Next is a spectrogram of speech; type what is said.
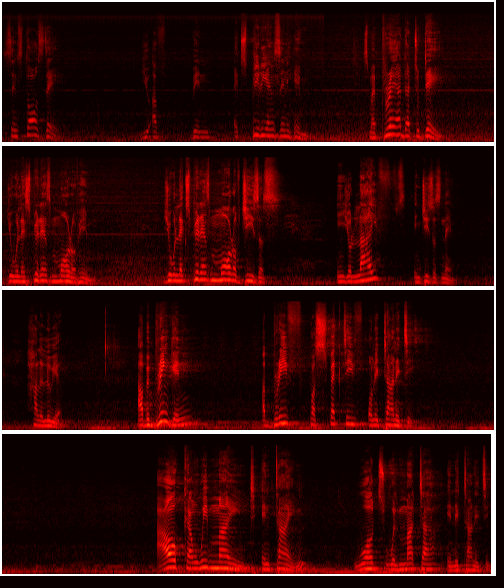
since Thursday, you have been experiencing Him. It's my prayer that today you will experience more of Him. You will experience more of Jesus in your life in Jesus' name. Hallelujah. I'll be bringing a brief perspective on eternity. How can we mind in time what will matter in eternity?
